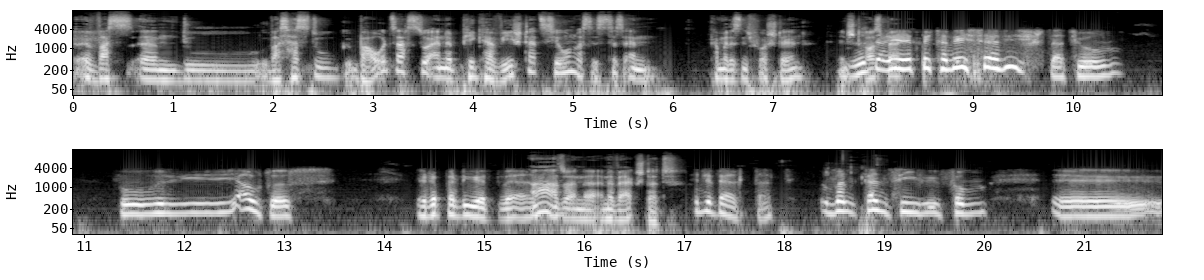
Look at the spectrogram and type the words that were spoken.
Äh, was ähm, du, was hast du gebaut? Sagst du eine PKW-Station? Was ist das? Ein, kann man das nicht vorstellen? In Strausberg? Eine PKW-Servicestation, wo die Autos repariert werden. Ah, also eine, eine Werkstatt. Eine Werkstatt. Und man kann sie vom äh,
